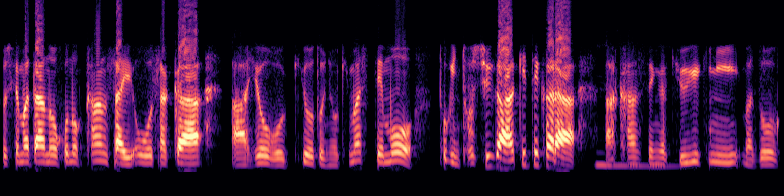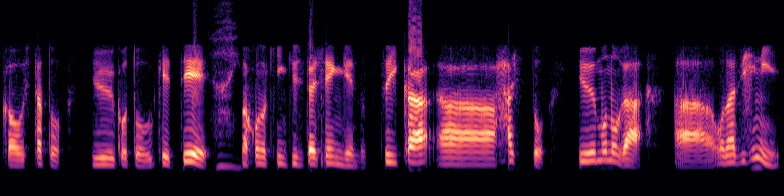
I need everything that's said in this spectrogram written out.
そしてまたあのこの関西、大阪、兵庫、京都におきましても特に年が明けてから感染が急激に増加をしたということを受けて、はい、まあ、この緊急事態宣言の追加発出というものが同じ日に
